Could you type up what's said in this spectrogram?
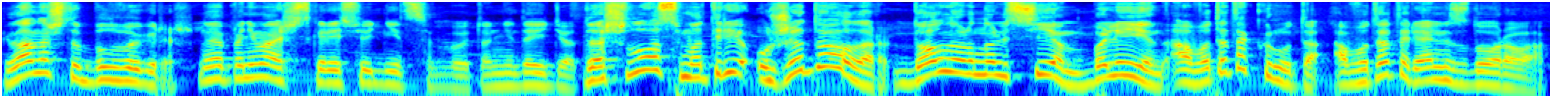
Главное, чтобы был выигрыш. Но я понимаю, что, скорее всего, единица будет, он не дойдет. Дошло, смотри, уже доллар. Доллар 0,7, блин, а вот это круто, а вот это реально здорово.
